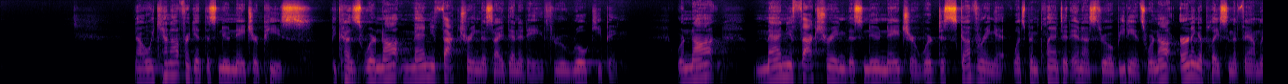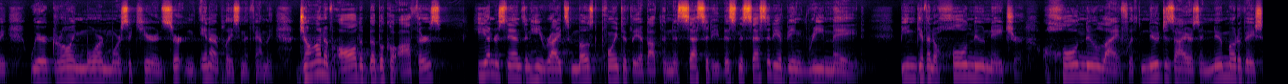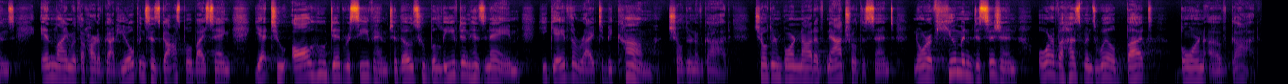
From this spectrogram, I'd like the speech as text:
Now, we cannot forget this new nature piece because we're not manufacturing this identity through rule keeping. We're not manufacturing this new nature. We're discovering it, what's been planted in us through obedience. We're not earning a place in the family. We're growing more and more secure and certain in our place in the family. John, of all the biblical authors, he understands and he writes most pointedly about the necessity, this necessity of being remade being given a whole new nature, a whole new life with new desires and new motivations in line with the heart of God. He opens his gospel by saying, Yet to all who did receive him, to those who believed in his name, he gave the right to become children of God. Children born not of natural descent, nor of human decision, or of a husband's will, but born of God.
